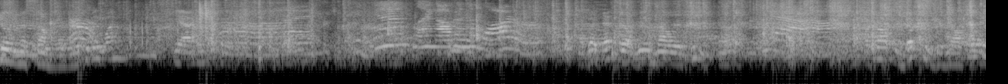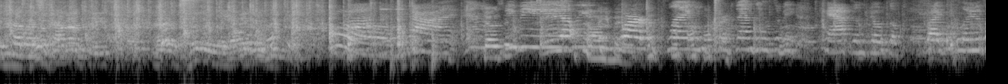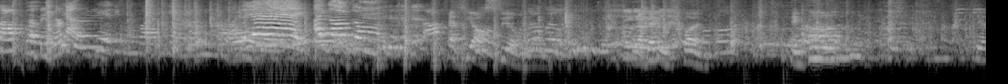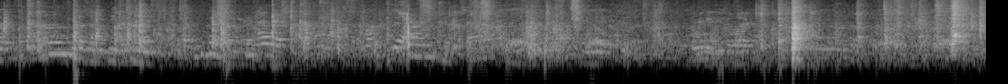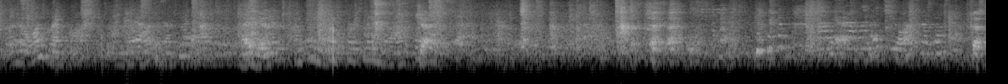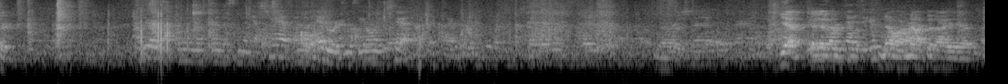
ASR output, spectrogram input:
in the summer. One? Yeah, I think that's what it is. Again, playing out in the water. I bet that felt good now with feet. huh? Yeah. I saw some pictures of y'all playing. Cover us up. Yeah, it's really all over. Josie? Oh, you moved. We're playing, pretending to be cats and Joseph like flees off the Happy birthday. I bet it was fun. And cool Yeah, I never, no, I'm not, but I, uh,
